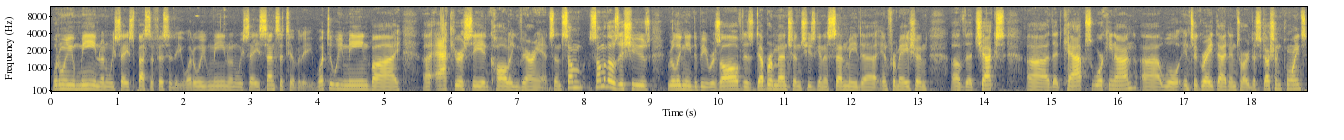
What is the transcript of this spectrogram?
What do we mean when we say specificity? What do we mean when we say sensitivity? What do we mean by uh, accuracy and calling variants? And some, some of those issues really need to be resolved. As Deborah mentioned, she's going to send me the information of the checks uh, that CAP's working on. Uh, we'll integrate that into our discussion points.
